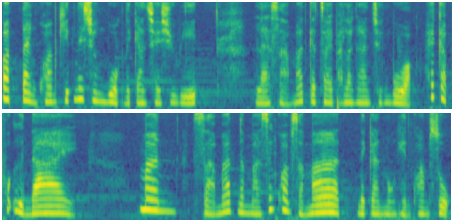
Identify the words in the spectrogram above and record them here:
ปรับแต่งความคิดในเชิงบวกในการใช้ชีวิต และสามารถกระจายพลังงานเชิงบวกให้กับผู้อื่นได้ มันสามารถนำมาซึ่งความสามารถในการมองเห็นความสุข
